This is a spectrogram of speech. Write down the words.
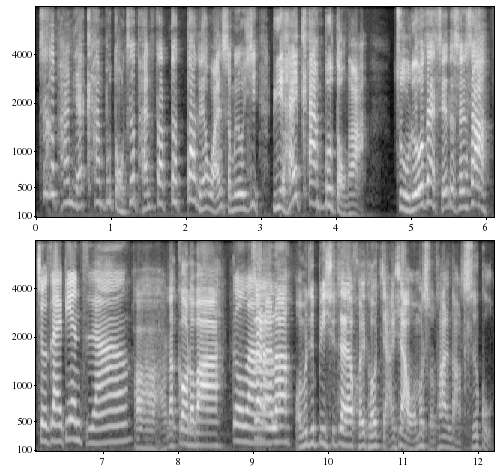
这个盘你还看不懂？这盘子到到到底要玩什么游戏？你还看不懂啊？主流在谁的身上？就在电子啊！好好好，那够了吧？够了。再来呢，我们就必须再来回头讲一下我们手上一档持股，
